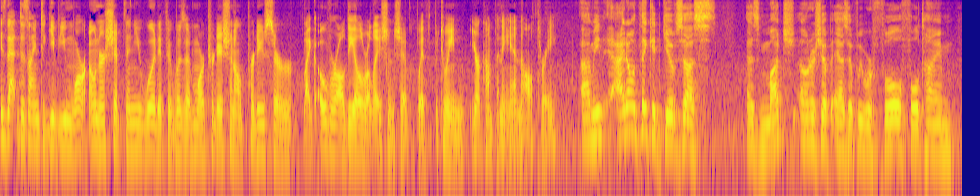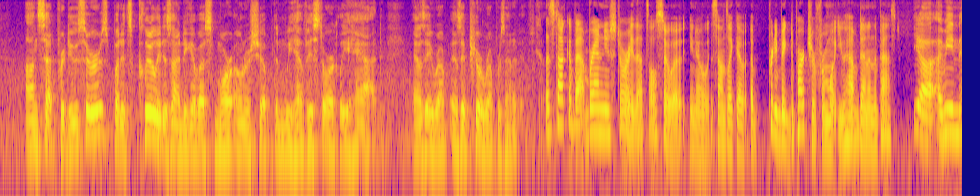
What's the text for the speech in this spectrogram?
is that designed to give you more ownership than you would if it was a more traditional producer, like overall deal relationship with between your company and all three? I mean, I don't think it gives us as much ownership as if we were full full time on-set producers, but it's clearly designed to give us more ownership than we have historically had as a rep, as a pure representative. Let's talk about brand new story. That's also a you know it sounds like a, a, pretty big departure from what you have done in the past. Yeah, I mean,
